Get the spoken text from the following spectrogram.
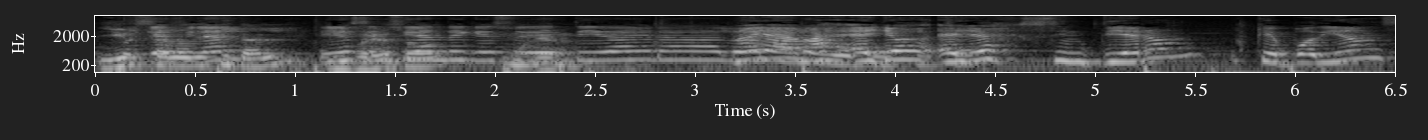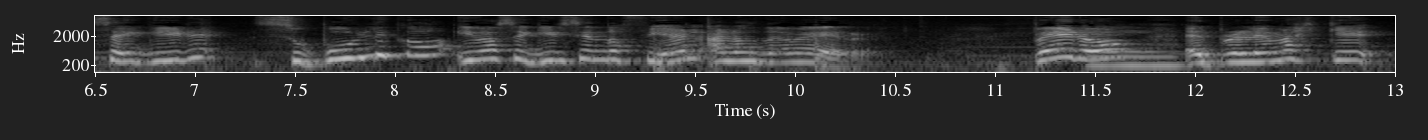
irse porque a lo final digital. ellos por eso sentían de que su murieron. identidad era lo No, y además ellos, ¿cachai? ellos sintieron que podían seguir, su público iba a seguir siendo fiel a los DVR. Pero Sí. el problema es que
